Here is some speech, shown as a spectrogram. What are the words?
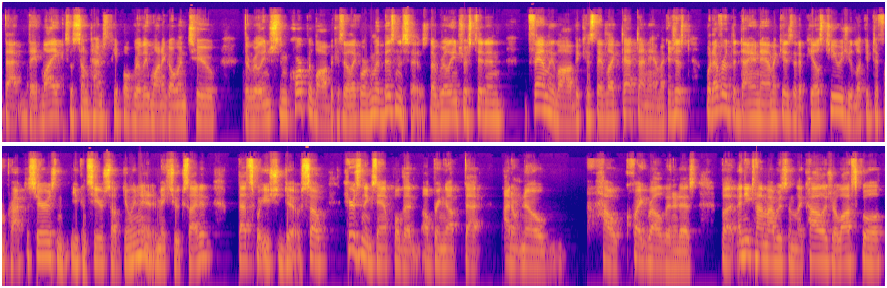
that they like. So sometimes people really want to go into they're really interested in corporate law because they like working with businesses. They're really interested in family law because they like that dynamic. It's just whatever the dynamic is that appeals to you as you look at different practice areas and you can see yourself doing it, it makes you excited. That's what you should do. So here's an example that I'll bring up that I don't know how quite relevant it is, but anytime I was in like college or law school,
